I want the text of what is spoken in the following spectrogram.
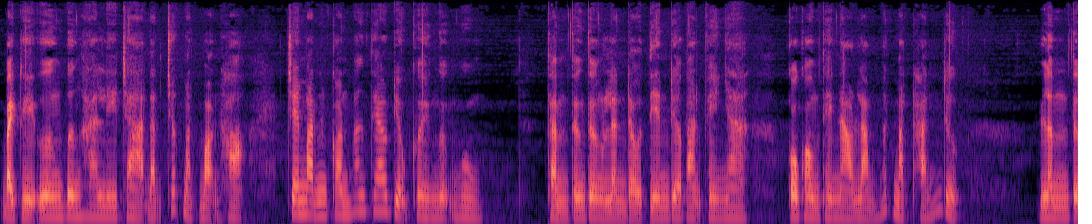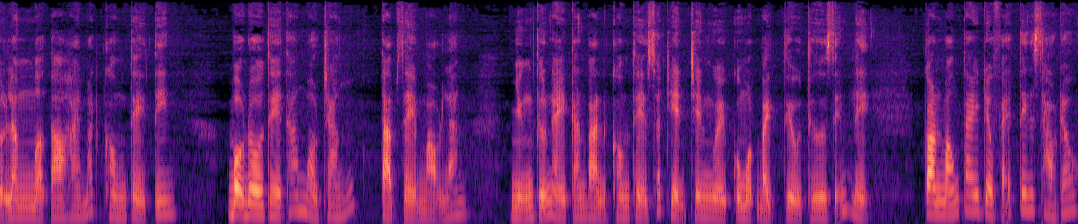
Bạch Thủy Ương bưng hai ly trà đặt trước mặt bọn họ, trên mặt còn mang theo điệu cười ngượng ngùng. Thẩm tương tương lần đầu tiên đưa bạn về nhà, cô không thể nào làm mất mặt hắn được. Lâm tự lâm mở to hai mắt không thể tin. Bộ đồ thể thao màu trắng, tạp dề màu lam, những thứ này căn bản không thể xuất hiện trên người của một bạch tiểu thư diễm lệ. Còn móng tay đều vẽ tinh xảo đâu,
